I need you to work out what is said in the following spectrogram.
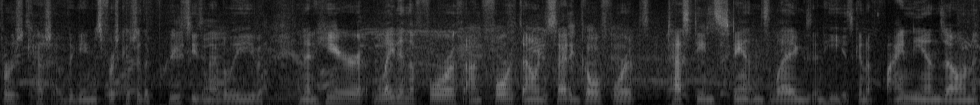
first catch of the game, his first catch of the preseason, I believe. And then here, late in the fourth, on fourth down, we decided to go for it, testing Stanton's legs, and he is going to find the end zone.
